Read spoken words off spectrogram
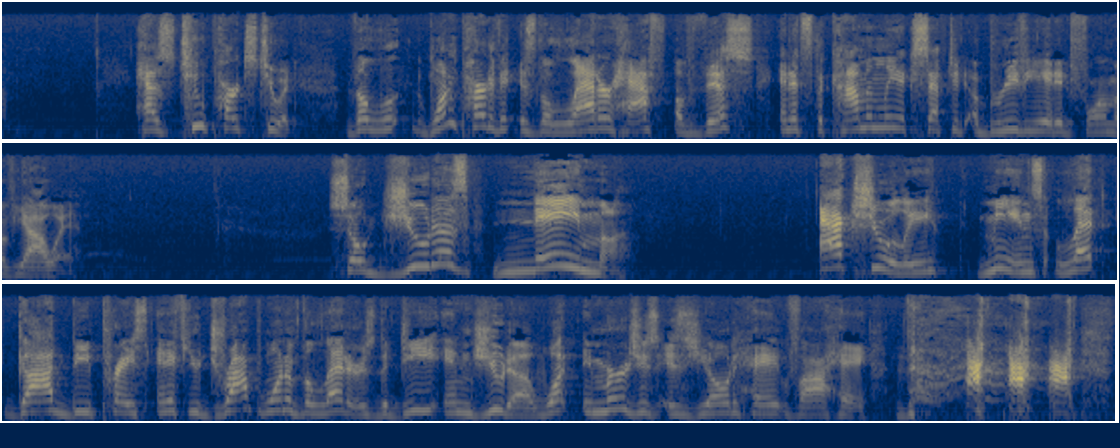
has two parts to it. The one part of it is the latter half of this, and it's the commonly accepted abbreviated form of Yahweh. So Judah's name actually means let God be praised. And if you drop one of the letters, the D in Judah, what emerges is Yod He Vah He.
